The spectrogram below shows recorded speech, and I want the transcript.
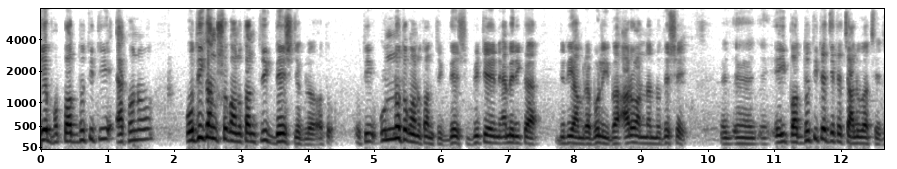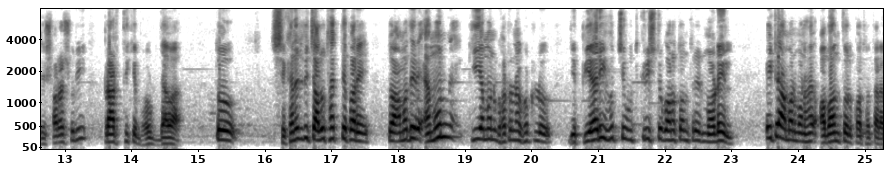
যে পদ্ধতিটি এখনও অধিকাংশ গণতান্ত্রিক দেশ যেগুলো, অত, অতি উন্নত গণতান্ত্রিক দেশ, ব্রিটেন, আমেরিকা যদি আমরা বলি বা আরও অন্যান্য দেশে এই পদ্ধতিটা যেটা চালু আছে যে সরাসরি প্রার্থীকে ভোট দেওয়া, তো সেখানে যদি চালু থাকতে পারে, তো আমাদের এমন কি এমন ঘটনা ঘটলো যে পিয়ারি হচ্ছে উৎকৃষ্ট গণতন্ত্রের মডেল এটা আমার মনে হয় অবান্তর কথা তারা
